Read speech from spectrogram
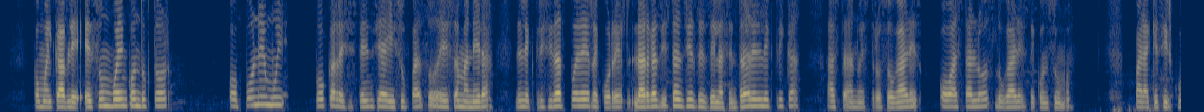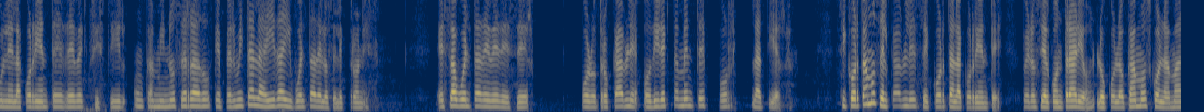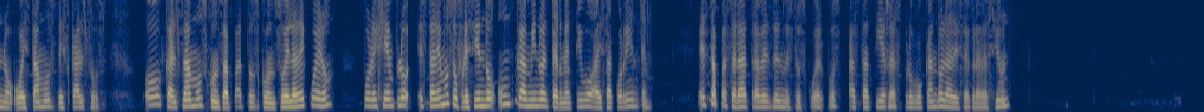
Como el cable es un buen conductor, opone muy poca resistencia y su paso de esa manera, la electricidad puede recorrer largas distancias desde la central eléctrica hasta nuestros hogares o hasta los lugares de consumo. Para que circule la corriente debe existir un camino cerrado que permita la ida y vuelta de los electrones. Esa vuelta debe de ser por otro cable o directamente por la Tierra. Si cortamos el cable se corta la corriente, pero si al contrario lo colocamos con la mano o estamos descalzos o calzamos con zapatos con suela de cuero, por ejemplo, estaremos ofreciendo un camino alternativo a esa corriente. Esta pasará a través de nuestros cuerpos hasta tierras provocando la desagradación,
